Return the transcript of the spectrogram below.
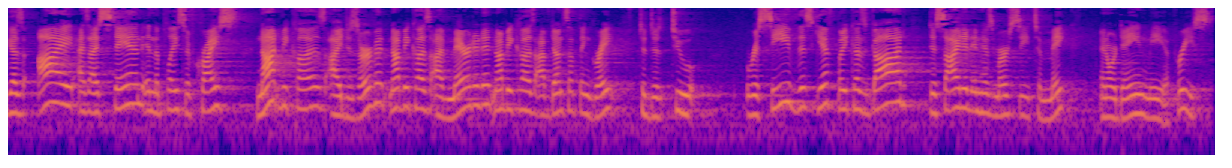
because I, as I stand in the place of Christ, not because I deserve it, not because I've merited it, not because I've done something great to, to receive this gift, but because God decided in His mercy to make and ordain me a priest.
